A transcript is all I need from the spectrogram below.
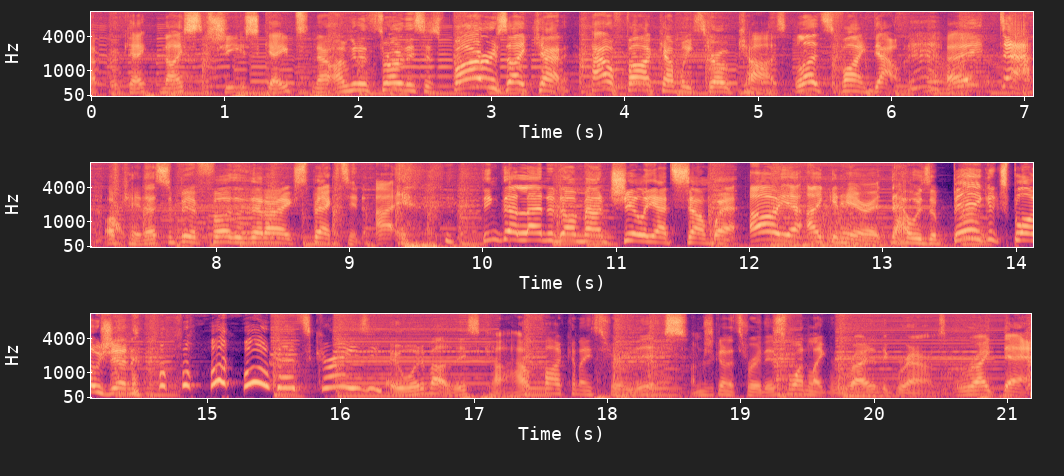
Uh, Okay, nice. She escaped. Now I'm gonna throw this as far as I can. How far can we throw cars? Let's find out. Uh! Okay, that's a bit further than I expected. I think that landed on Mount Chiliad somewhere. Oh yeah, I can hear it. That was a big explosion. That's crazy. Hey, what about this car? How far can I throw this? I'm just gonna throw this one like right at the ground. Right there.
